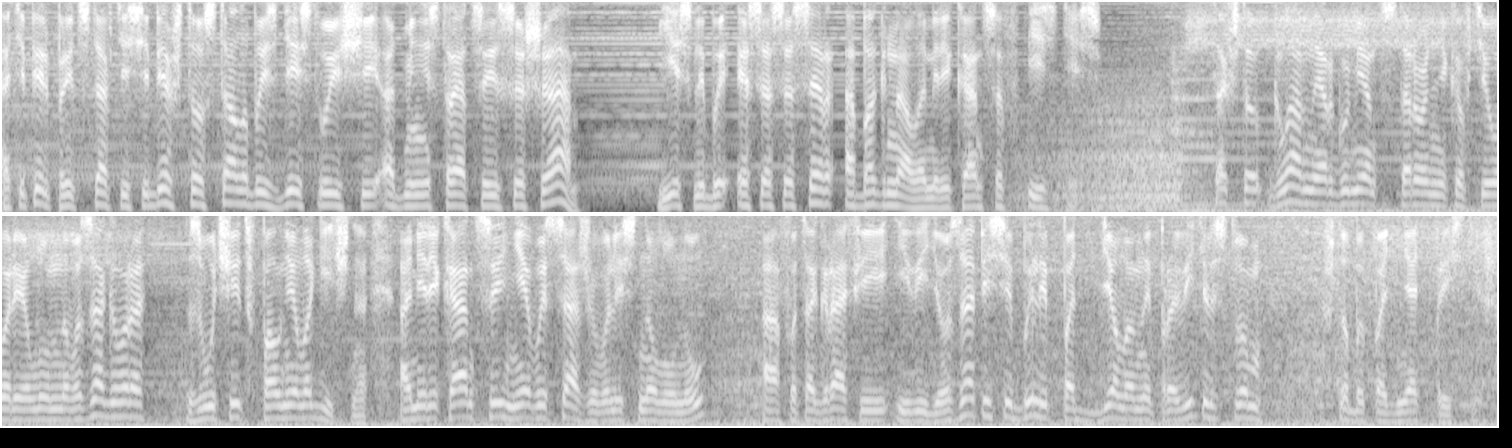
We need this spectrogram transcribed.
А теперь представьте себе, что стало бы с действующей администрацией США, если бы СССР обогнал американцев и здесь. Так что главный аргумент сторонников теории лунного заговора звучит вполне логично. Американцы не высаживались на Луну, а фотографии и видеозаписи были подделаны правительством, чтобы поднять престиж.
